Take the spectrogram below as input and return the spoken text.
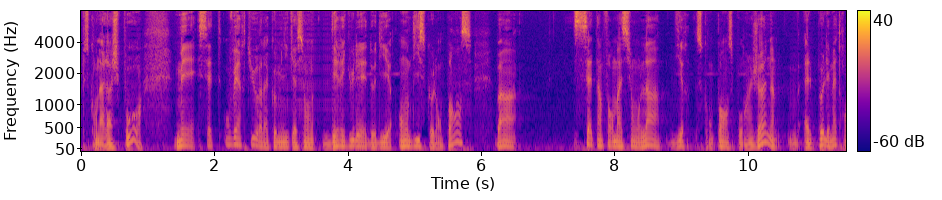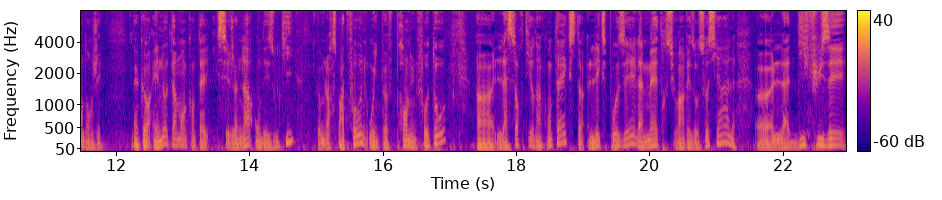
puisqu'on a l'âge pour, mais cette ouverture à la communication dérégulée de dire on dit ce que l'on pense, ben cette information-là, dire ce qu'on pense pour un jeune, elle peut les mettre en danger. D'accord? Et notamment quand ces jeunes-là ont des outils comme leur smartphone où ils peuvent prendre une photo, euh, la sortir d'un contexte, l'exposer, la mettre sur un réseau social, euh, la diffuser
